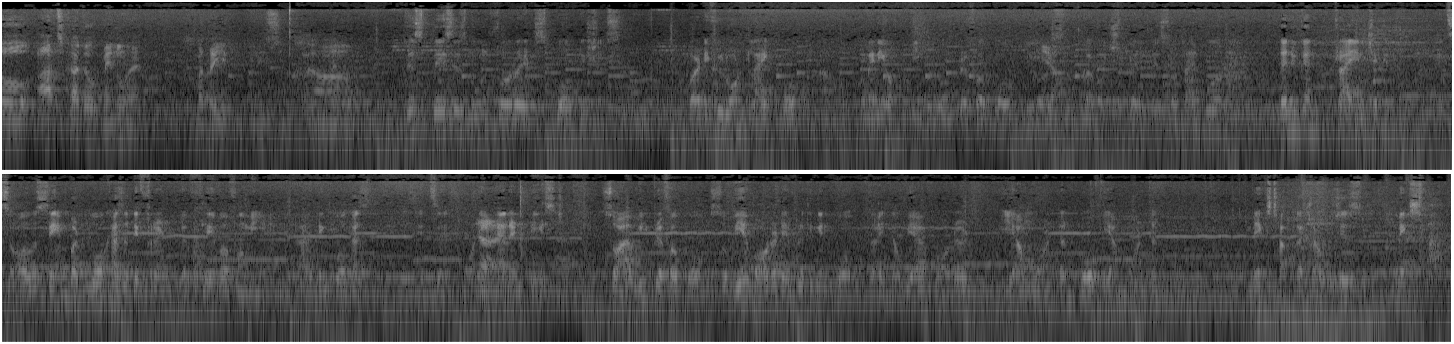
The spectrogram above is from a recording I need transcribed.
तो आज का जो मेनू है बताइए। This place is known for its pork dishes but if you don't like pork many of people don't prefer pork उनका कुछ प्रेजिस होता है वो then you can try in chicken it's all the same but pork has a different flavour for me I think pork has its own inherent taste so I we prefer pork so we have ordered everything in pork like now we have ordered yum wonton pork yum wonton next Hakka chow which is next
